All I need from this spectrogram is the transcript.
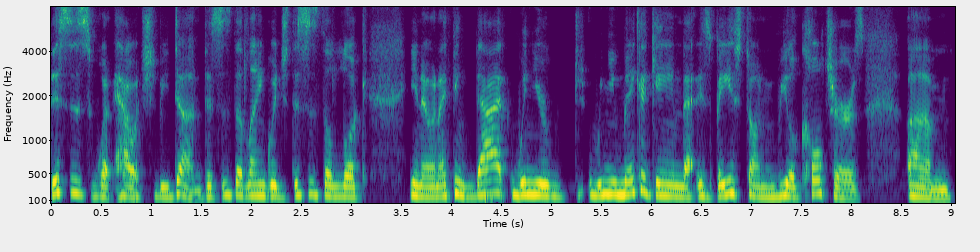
this is what how it should be done. This is the language. This is the look you know and i think that when you're when you make a game that is based on real cultures um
